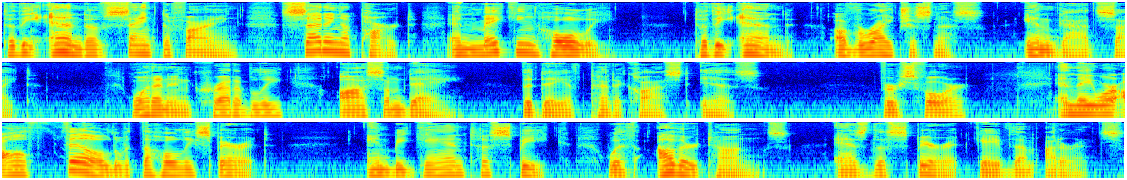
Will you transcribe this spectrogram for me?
to the end of sanctifying, setting apart, and making holy to the end of righteousness in God's sight. What an incredibly awesome day the day of Pentecost is. Verse 4 And they were all filled with the Holy Spirit, and began to speak with other tongues as the Spirit gave them utterance.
